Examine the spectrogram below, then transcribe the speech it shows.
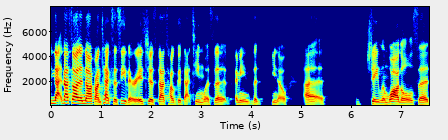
not, that's not a knock on Texas either. It's just that's how good that team was. The I mean the you know uh, Jaylen Waddles, uh,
